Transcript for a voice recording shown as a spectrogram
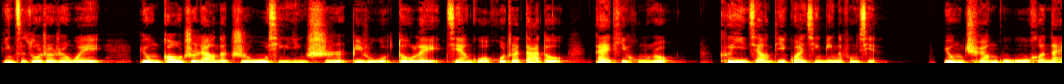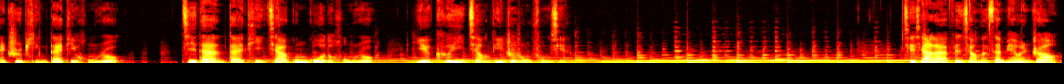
因此，作者认为用高质量的植物性饮食，比如豆类、坚果或者大豆代替红肉，可以降低冠心病的风险。用全谷物和奶制品代替红肉，鸡蛋代替加工过的红肉。也可以降低这种风险。接下来分享的三篇文章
